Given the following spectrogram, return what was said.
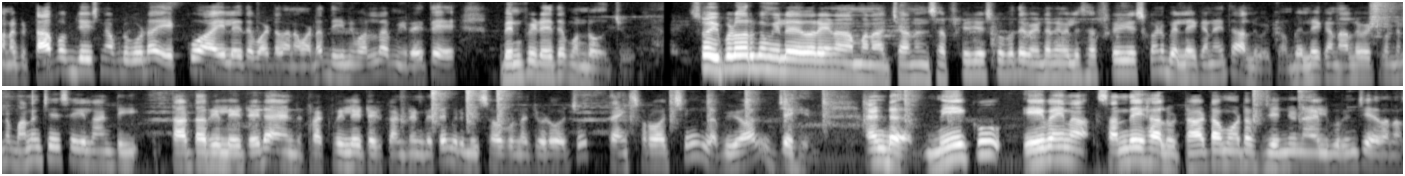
మనకు టాప్అప్ చేసినప్పుడు కూడా ఎక్కువ ఆయిల్ అయితే పట్టదనమాట దీనివల్ల మీరైతే బెనిఫిట్ అయితే పొందవచ్చు. సో ఇప్పటివరకు మీరు ఎవరైనా మన ఛానల్ సబ్స్క్రైబ్ చేసుకోకపోతే వెంటనే వెళ్ళి సబ్స్క్రైబ్ చేసుకోండి. బెల్ ఐకన్ అయితే ఆల్ పెట్టుకోండి. బెల్ ఐకన్ ఆల్ పెట్టుకుంటే మనం చేసే ఇలాంటి Tata related and truck related content అయితే మీరు మిస్ అవ్వకుండా చూడవచ్చు. Thanks for watching love you all Jai Hind and మీకు ఏవైనా సందేహాలు టాటా మోటార్స్ జెన్యున్ ఆయిల్ గురించి ఏదైనా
